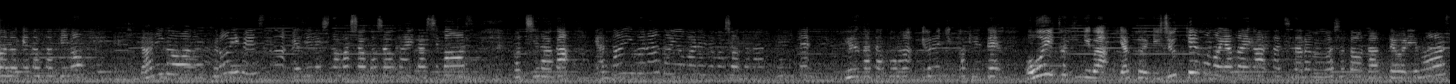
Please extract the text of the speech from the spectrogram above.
を抜けた先の左側の黒いフェンスが矢印の場所をご紹介いたします。こちらが屋台村と呼ばれる場所となっていて夕方から夜にかけて多い時には約20軒もの屋台が立ち並ぶ場所となっております。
